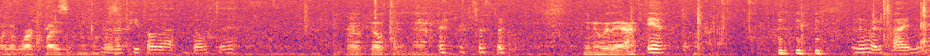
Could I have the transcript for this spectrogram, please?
where the work was. were the people that built it? Who Built it, yeah. You know who they are? Yeah. I know where to find it.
